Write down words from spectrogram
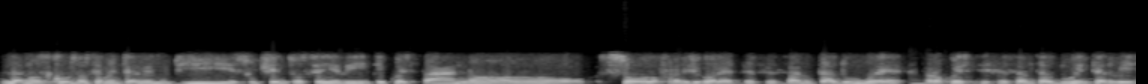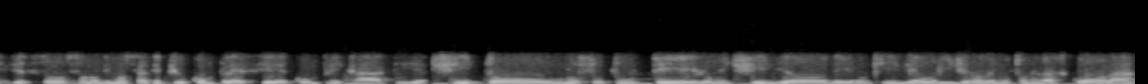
L'anno scorso siamo intervenuti su 106 eventi, quest'anno solo fra virgolette 62, però questi 62 interventi so, sono dimostrati più complessi e complicati. Cito uno su tutti, l'omicidio dei Ronchini di Origine avvenuto nella scuola,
